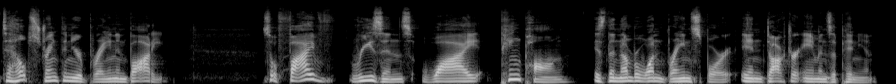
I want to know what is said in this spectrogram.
to help strengthen your brain and body. So, five reasons why ping pong is the number one brain sport in Dr. Amen's opinion.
